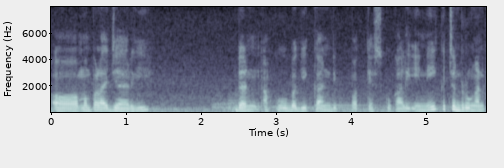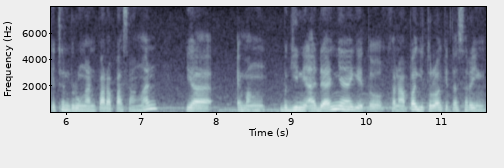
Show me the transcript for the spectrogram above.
e, mempelajari dan aku bagikan di podcastku kali ini kecenderungan-kecenderungan para pasangan ya emang begini adanya gitu. Kenapa gitu loh kita sering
